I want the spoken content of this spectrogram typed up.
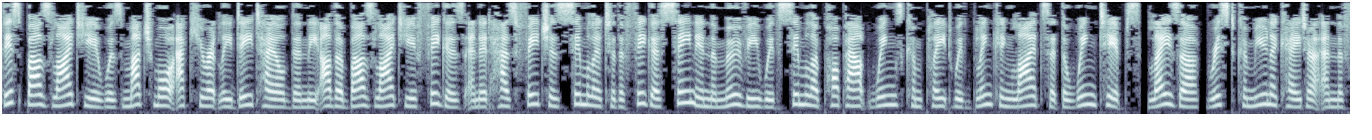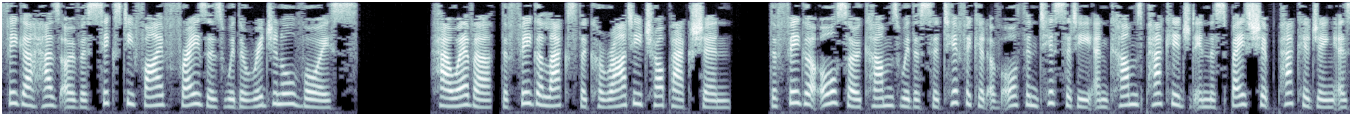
This Buzz Lightyear was much more accurately detailed than the other Buzz Lightyear figures and it has features similar to the figure seen in the movie with similar pop-out wings complete with blinking lights at the wing tips, laser, wrist communicator and the figure has over 65 phrases with original voice. However, the figure lacks the karate chop action. The figure also comes with a certificate of authenticity and comes packaged in the spaceship packaging as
